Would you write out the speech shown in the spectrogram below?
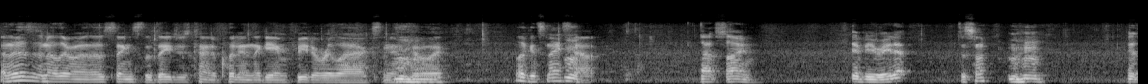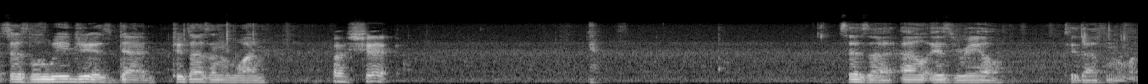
And this is another one of those things that they just kind of put in the game for you to relax and enjoy. Look, it's nice Mm. out. That sign. If you read it, This one? mm-hmm. It says Luigi is dead. 2001. Oh shit. It says uh, L is real. 2001.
